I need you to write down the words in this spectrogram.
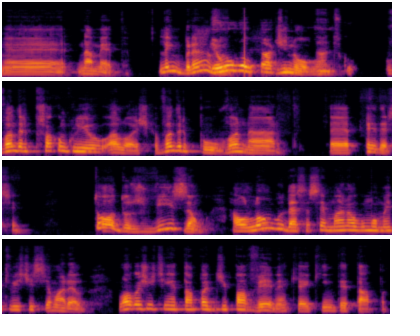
é, na meta. Lembrando, eu vou voltar aqui. de novo, ah, Vander, só concluiu a lógica. Vanderpool, Van Aert, é, Pedersen, todos visam ao longo dessa semana algum momento vestir-se amarelo. Logo a gente tem a etapa de pavê, né, que é a quinta etapa,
